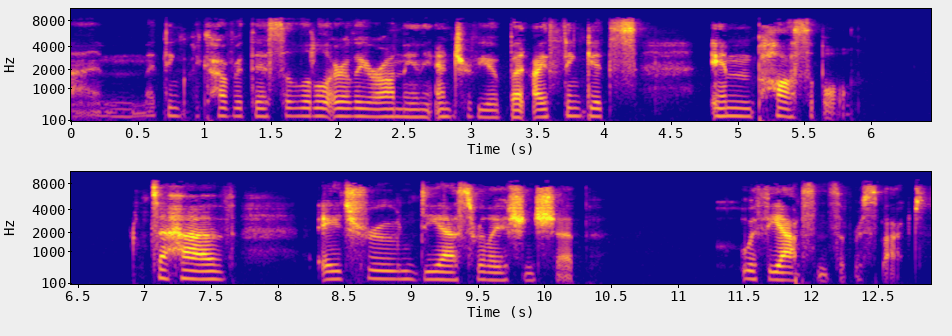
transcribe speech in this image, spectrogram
Um, I think we covered this a little earlier on in the interview, but I think it's impossible to have a true DS relationship with the absence of respect.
